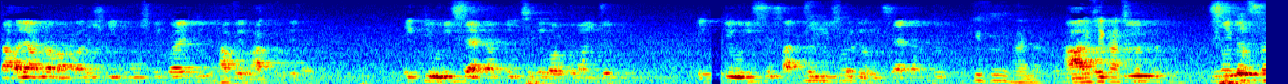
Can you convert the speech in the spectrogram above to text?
তাহলে আমরা বাংলাদেশের ইতিহাসকে কয়েকটি ধাপে ভাগ করতে পারি। একটি উনিশশো একাত্তর থেকে বর্তমান যুগ। একটি উনিশশো সাতচল্লিশ থেকে উনিশশো একাত্তর। হয় না। আর সতেরোশো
